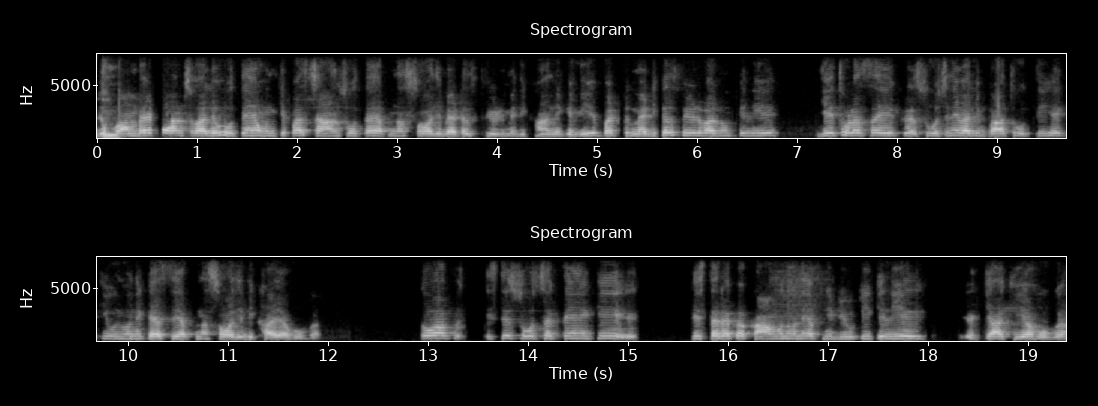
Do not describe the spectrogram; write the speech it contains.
जो कॉम्बैट आर्म्स वाले होते हैं उनके पास चांस होता है अपना शौर्य बैटल फ़ील्ड में दिखाने के लिए। बट मेडिकल फ़ील्ड वालों के लिए ये थोड़ा सा एक सोचने वाली बात होती है कि उन्होंने कैसे अपना शौर्य दिखाया होगा। तो आप इससे सोच सकते हैं कि किस तरह का काम उन्होंने अपनी ड्यूटी के लिए क्या किया होगा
